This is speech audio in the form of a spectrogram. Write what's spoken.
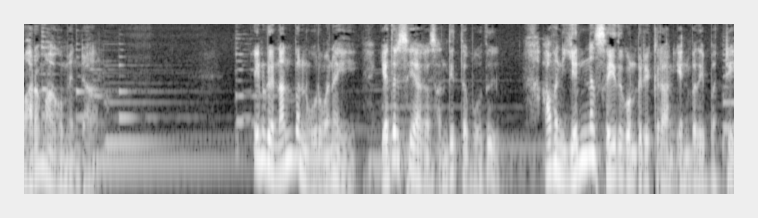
மரமாகும் என்றார். என்னுடைய நண்பன் ஒருவனை எதர்ச்சியாக சந்தித்தபோது அவன் என்ன செய்து கொண்டிருக்கிறான் என்பதை பற்றி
